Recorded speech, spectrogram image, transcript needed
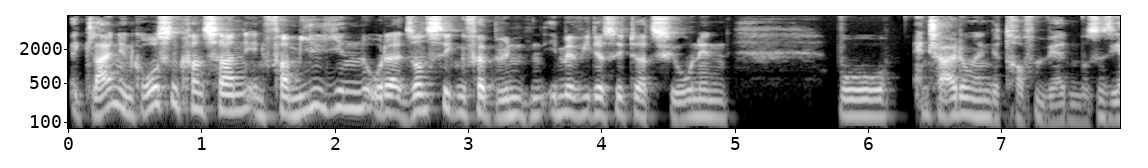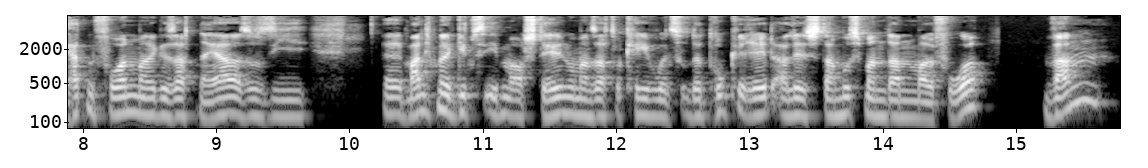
in kleinen, großen Konzernen, in Familien oder in sonstigen Verbünden, immer wieder Situationen, wo Entscheidungen getroffen werden müssen. Sie hatten vorhin mal gesagt, naja, also Sie, äh, manchmal gibt es eben auch Stellen, wo man sagt, okay, wo jetzt unter Druck gerät alles, da muss man dann mal vor. Wann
